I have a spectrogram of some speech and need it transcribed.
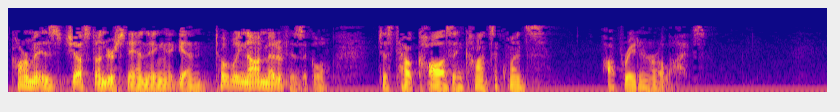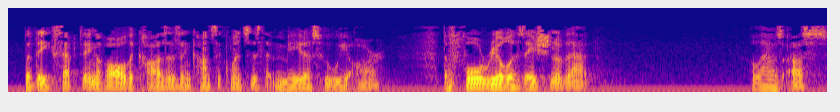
Karma is just understanding, again, totally non metaphysical, just how cause and consequence operate in our lives. But the accepting of all the causes and consequences that made us who we are, the full realization of that, allows us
